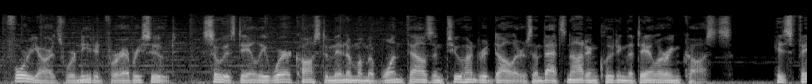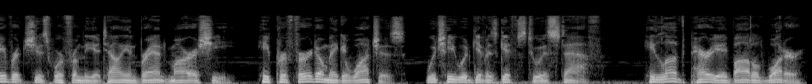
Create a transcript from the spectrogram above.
Four yards were needed for every suit, so his daily wear cost a minimum of $1,200 and that's not including the tailoring costs. His favorite shoes were from the Italian brand Marucci, he preferred Omega watches, which he would give as gifts to his staff. He loved Perrier bottled water,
